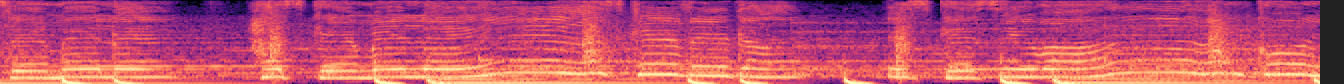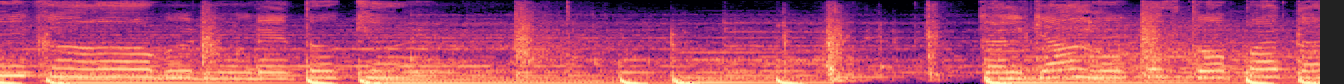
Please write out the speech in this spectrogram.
से मिले हंस के मिले हंस विदा। इसके सिवा हम कोई खाब ढूंढे तो क्यों? कल क्या हो, किसको पता?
